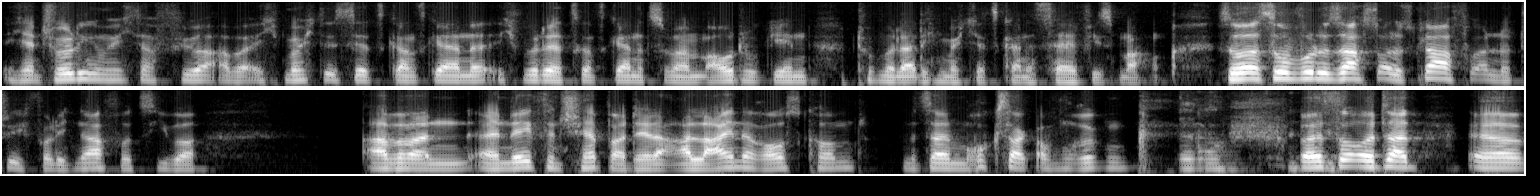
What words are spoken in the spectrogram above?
ich entschuldige mich dafür, aber ich möchte es jetzt ganz gerne, ich würde jetzt ganz gerne zu meinem Auto gehen. Tut mir leid, ich möchte jetzt keine Selfies machen. Sowas so, wo du sagst, alles klar, natürlich völlig nachvollziehbar. Aber ein äh, Nathan Shepard, der da alleine rauskommt, mit seinem Rucksack auf dem Rücken, ja. weißt du, und dann äh,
